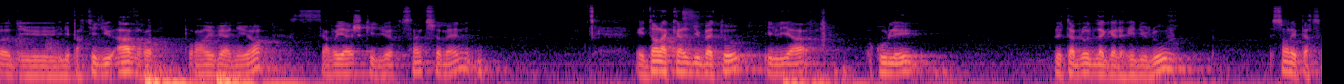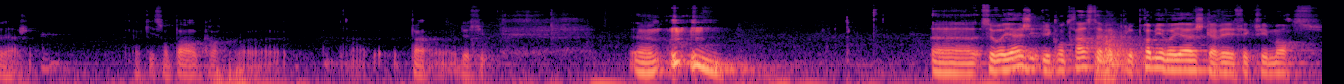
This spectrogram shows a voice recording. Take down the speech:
il est parti du Havre pour arriver à New York. C'est un voyage qui dure cinq semaines. Et dans la cale du bateau, il y a roulé le tableau de la galerie du Louvre sans les personnages, qui ne sont pas encore euh, peints dessus. Euh, euh, ce voyage, il contraste avec le premier voyage qu'avait effectué Morse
